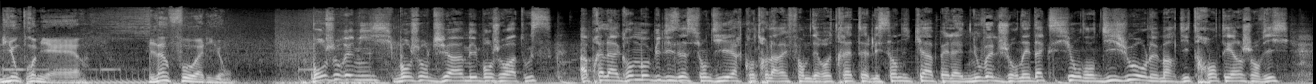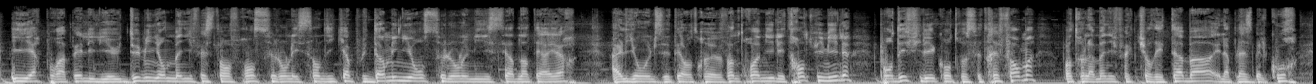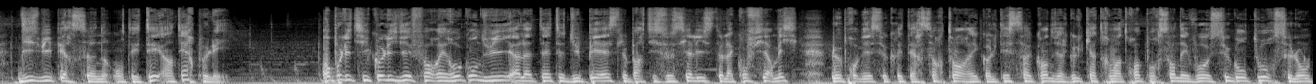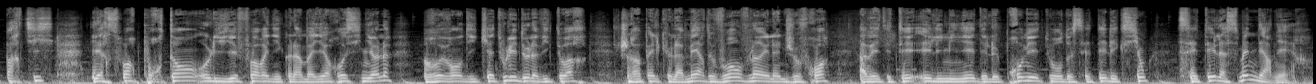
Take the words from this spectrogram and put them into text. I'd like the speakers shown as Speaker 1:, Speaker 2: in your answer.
Speaker 1: Lyon Première, l'info à Lyon.
Speaker 2: Bonjour Rémi, bonjour Jam et bonjour à tous. Après la grande mobilisation d'hier contre la réforme des retraites, les syndicats appellent à une nouvelle journée d'action dans 10 jours, le mardi 31 janvier. Hier, pour rappel, il y a eu 2 millions de manifestants en France selon les syndicats, plus d'un million selon le ministère de l'Intérieur. À Lyon, ils étaient entre 23 000 et 38 000 pour défiler contre cette réforme. Entre la manufacture des tabacs et la place Bellecour, 18 personnes ont été interpellées. En politique, Olivier Faure est reconduit à la tête du PS. Le Parti Socialiste l'a confirmé. Le premier secrétaire sortant a récolté 50,83% des voix au second tour selon le parti. Hier soir, pourtant, Olivier Faure et Nicolas Mayer-Rossignol revendiquaient tous les deux la victoire. Je rappelle que la maire de Vaux-en-Velin, Hélène Geoffroy, avait été éliminée dès le premier tour de cette élection. C'était la semaine dernière.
